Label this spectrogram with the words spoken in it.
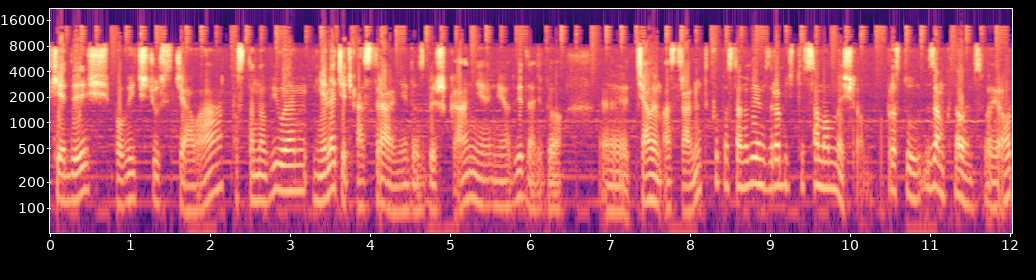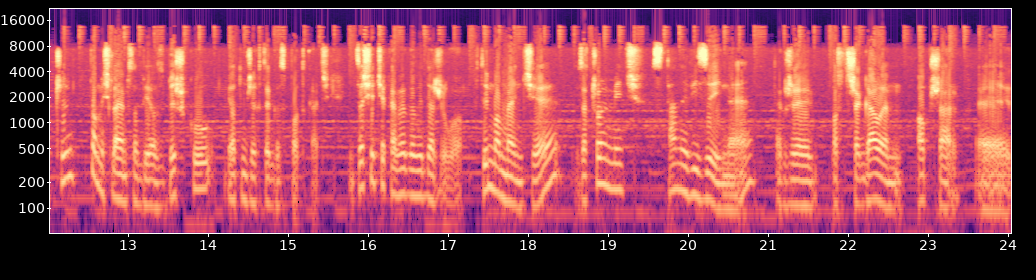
Kiedyś po wyjściu z ciała postanowiłem nie lecieć astralnie do Zbyszka, nie, nie odwiedzać go e, ciałem astralnym, tylko postanowiłem zrobić to samą myślą. Po prostu zamknąłem swoje oczy, pomyślałem sobie o Zbyszku i o tym, że chcę go spotkać. I co się ciekawego wydarzyło? W tym momencie zacząłem mieć stany wizyjne, także postrzegałem obszar e,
